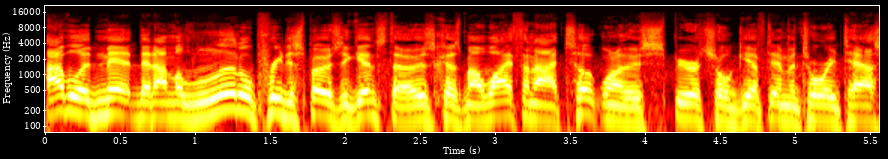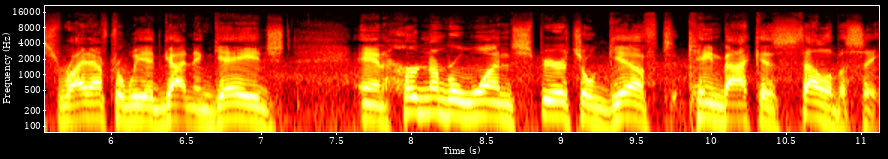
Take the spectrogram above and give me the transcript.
I will admit that I'm a little predisposed against those because my wife and I took one of those spiritual gift inventory tests right after we had gotten engaged and her number one spiritual gift came back as celibacy.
